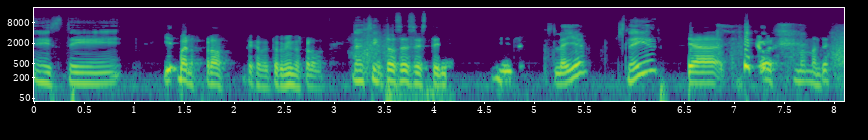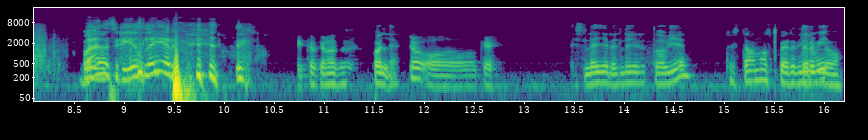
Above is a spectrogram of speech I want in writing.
Este. Y, bueno, perdón, déjame terminar, perdón. Ah, sí, Entonces, este, Slayer, Slayer. ya, no mandé. Van, Hola. se cayó Slayer. Creo que no sé hola, o qué. Slayer, Slayer, ¿todo bien? Te estamos perdiendo.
